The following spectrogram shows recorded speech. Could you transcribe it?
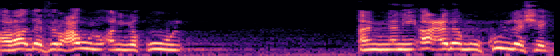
أراد فرعون أن يقول أنني أعلم كل شيء.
